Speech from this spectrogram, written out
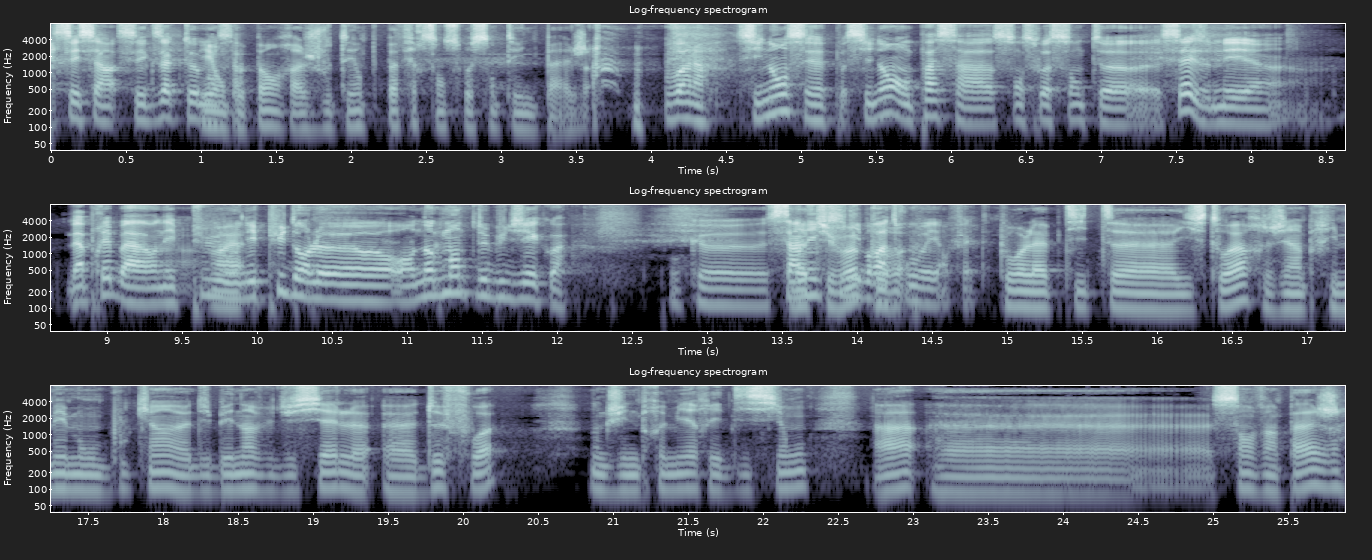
C'est ça, c'est exactement ça. Et on ne peut pas en rajouter, on peut pas faire 161 pages. voilà. Sinon, sinon on passe à 176, mais, euh, mais après, bah, on n'est plus, on est plus dans le, on augmente le budget, quoi. Donc euh, c'est un bah, équilibre à trouver en fait. Pour la petite euh, histoire, j'ai imprimé mon bouquin du Bénin vu du ciel deux fois donc j'ai une première édition à 120 euh, pages,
